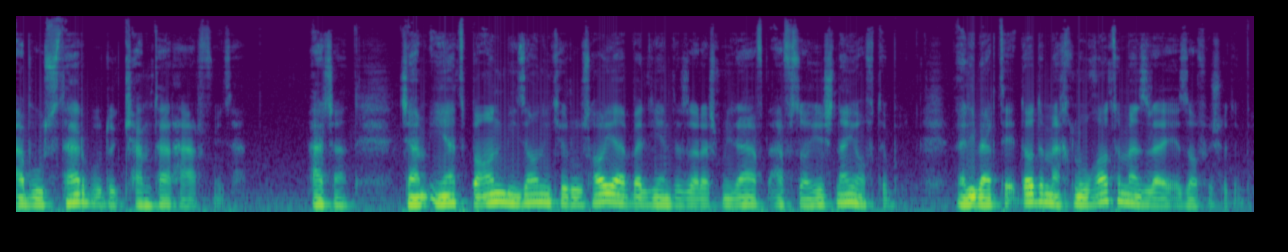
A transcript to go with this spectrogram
عبوستر بود و کمتر حرف می‌زد. هرچند جمعیت به آن میزانی که روزهای اولی انتظارش می‌رفت افزایش نیافته بود ولی بر تعداد مخلوقات مزرعه اضافه شده بود.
